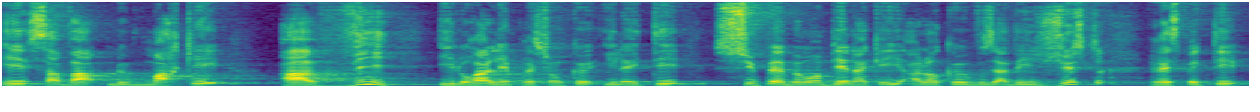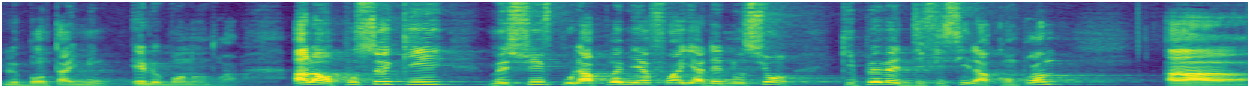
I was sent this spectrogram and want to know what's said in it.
et ça va le marquer à vie il aura l'impression qu'il a été superbement bien accueilli alors que vous avez juste respecté le bon timing et le bon endroit. Alors, pour ceux qui me suivent pour la première fois, il y a des notions qui peuvent être difficiles à comprendre. Euh,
